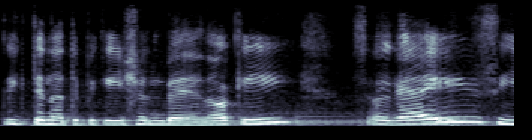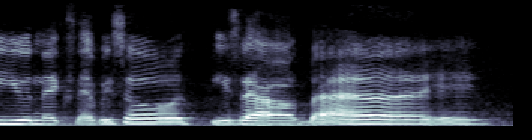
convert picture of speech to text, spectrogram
click the notification bell, okay? So guys, see you next episode. Peace out. Bye!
